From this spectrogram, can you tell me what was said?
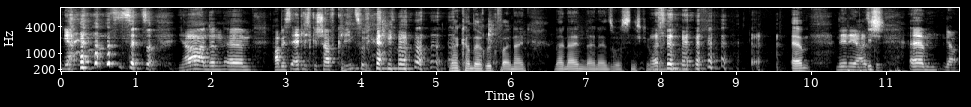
Ja, das ist jetzt so. Ja, und dann ähm, habe ich es endlich geschafft, clean zu werden. dann kann der Rückfall. Nein, nein, nein, nein, nein, so ist es nicht gemeint. ähm, nee, nee, alles Ich- gut. Ähm, ja.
